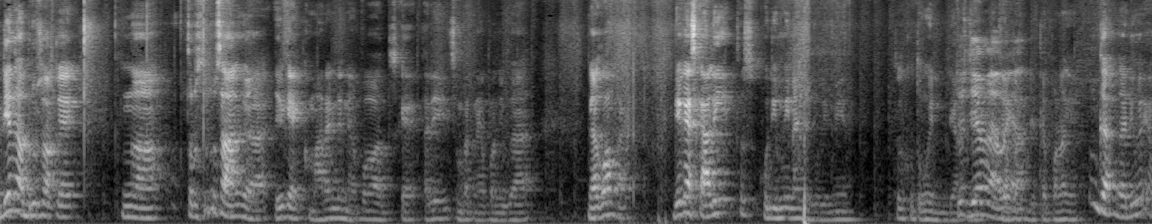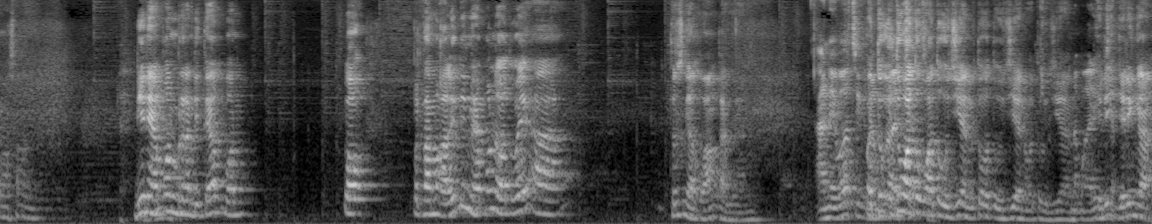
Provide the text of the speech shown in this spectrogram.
dia nggak berusaha kayak nge terus terusan nggak. Jadi kayak kemarin dia nelpon terus kayak tadi sempat nelpon juga. Nggak gua angkat. Dia kayak sekali terus aku diemin aja aku diemin. Terus aku tungguin Terus dia nggak? WA? ditelepon lagi. Enggak enggak di WA masalahnya. Dia nelpon beneran ditelepon. Oh pertama kali dia nelpon lewat WA terus nggak aku angkat kan aneh banget sih Oh, itu itu waktu waktu ujian itu waktu ujian waktu ujian. Jadi jadi nggak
